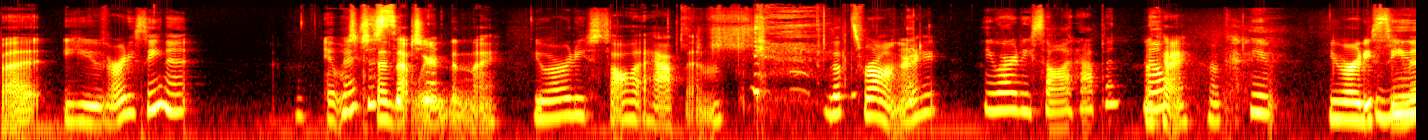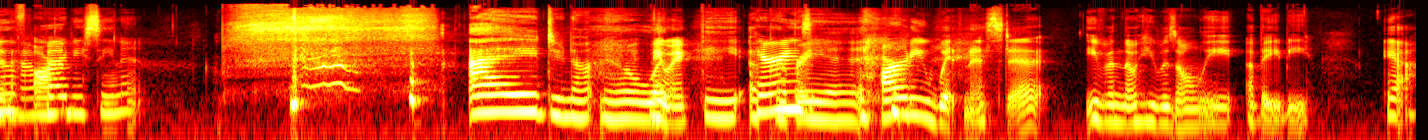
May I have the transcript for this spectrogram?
but you've already seen it. It I was just said that such a- weird, didn't I? You already saw it happen. That's wrong, right? You already saw it happen? No. Okay. Okay. You, You've already seen you've it happen. already seen it? I do not know what Anyway, the Harry's appropriate. already witnessed it, even though he was only a baby. yeah.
